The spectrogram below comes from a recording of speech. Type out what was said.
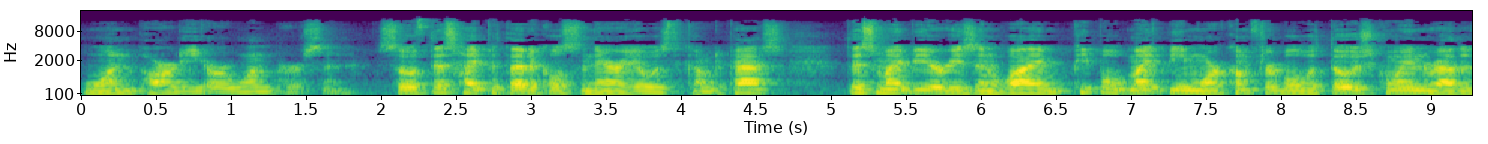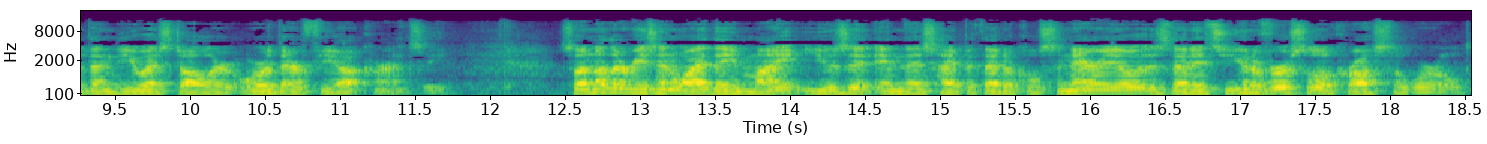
one party or one person. So if this hypothetical scenario was to come to pass, this might be a reason why people might be more comfortable with Dogecoin rather than the US dollar or their fiat currency. So another reason why they might use it in this hypothetical scenario is that it's universal across the world.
